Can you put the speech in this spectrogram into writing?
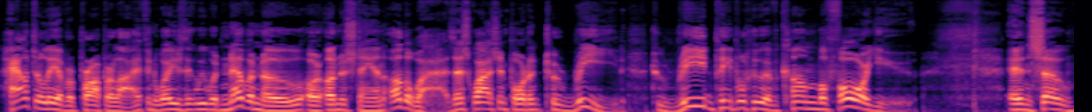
how to live a proper life in ways that we would never know or understand otherwise. That's why it's important to read, to read people who have come before you. And so,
